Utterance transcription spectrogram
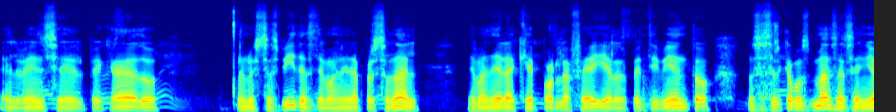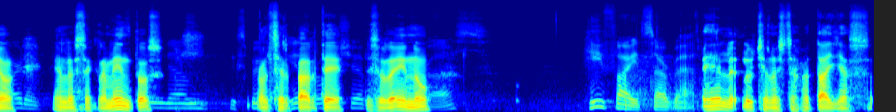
Él vence el pecado en nuestras vidas de manera personal, de manera que por la fe y el arrepentimiento nos acercamos más al Señor en los sacramentos, al ser parte de su reino. Él lucha nuestras batallas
